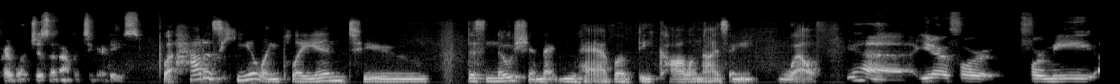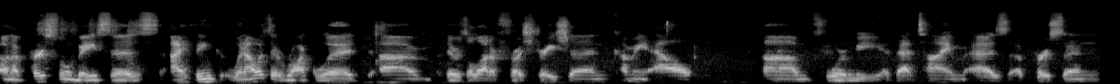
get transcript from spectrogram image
privileges and opportunities. Well, how does healing play into this notion that you have of decolonizing wealth? Yeah, you know, for for me on a personal basis, I think when I was at Rockwood, um, there was a lot of frustration coming out um, for me at that time as a person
